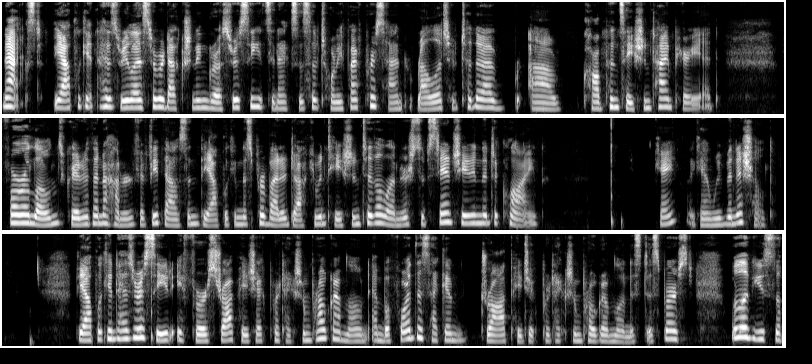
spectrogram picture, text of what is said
Next, the applicant has realized a reduction in gross receipts in excess of 25% relative to the uh, compensation time period. For loans greater than 150,000, the applicant has provided documentation to the lender substantiating the decline. Okay, again, we've initialed. The applicant has received a first draw Paycheck Protection Program loan and before the second draw Paycheck Protection Program loan is disbursed, will have used the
